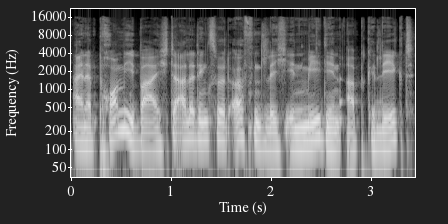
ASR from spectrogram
Eine Promi-Beichte allerdings wird öffentlich in Medien abgelegt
